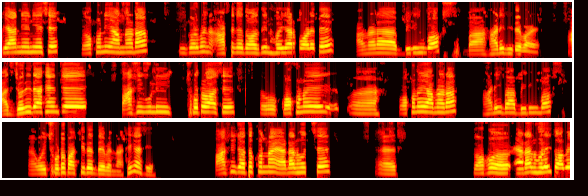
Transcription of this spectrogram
পেয়ার নিয়ে নিয়েছে, তখনই আপনারা কী করবেন, আট থেকে দশ দিন হয়ে যাওয়ার পরেতে আপনারা ব্রিডিং বক্স বা হাঁড়ি দিতে পারেন। আর যদি দেখেন যে পাখিগুলি ছোট আছে তো কখনোই কখনোই আপনারা হাঁড়ি বা ব্রিডিং বক্স ওই ছোট পাখিদের দেবেন না, ঠিক আছে? পাখি যতক্ষণ না অ্যাডাল হচ্ছে তখন অ্যাডাল হলেই তবে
